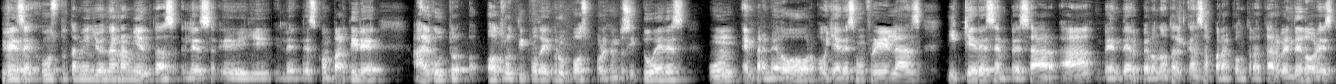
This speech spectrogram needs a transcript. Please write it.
Y fíjense, justo también yo en herramientas les, eh, les compartiré algún otro, tipo de grupos, por ejemplo, si tú eres un emprendedor o ya eres un freelance y quieres empezar a vender, pero no te alcanza para contratar vendedores,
